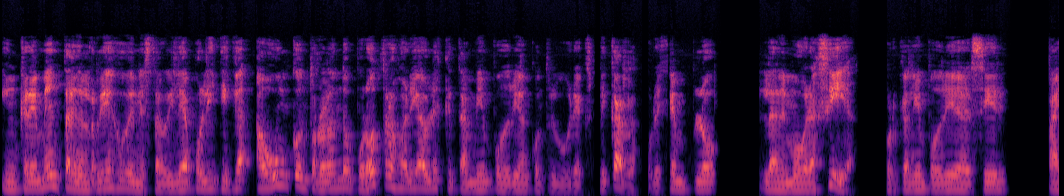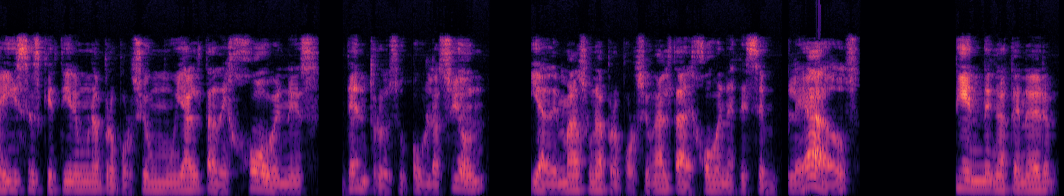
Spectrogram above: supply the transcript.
incrementan el riesgo de inestabilidad política, aún controlando por otras variables que también podrían contribuir a explicarlas. Por ejemplo, la demografía, porque alguien podría decir países que tienen una proporción muy alta de jóvenes dentro de su población y además una proporción alta de jóvenes desempleados, tienden a tener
